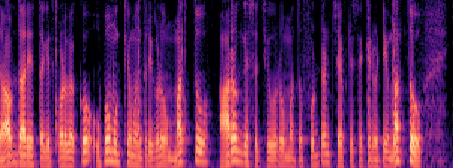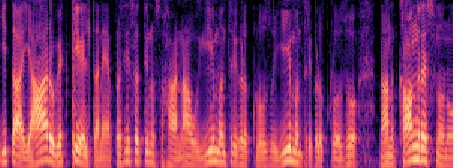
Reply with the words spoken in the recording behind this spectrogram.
ಜವಾಬ್ದಾರಿ ತೆಗೆದುಕೊಳ್ಬೇಕು. ಉಪಮುಖ್ಯಮಂತ್ರಿಗಳು ಮತ್ತು ಆರೋಗ್ಯ ಸಚಿವರು ಮತ್ತು ಫುಡ್ ಆ್ಯಂಡ್ ಸೇಫ್ಟಿ ಸೆಕ್ಯೂರಿಟಿ ಮತ್ತು ಈತ ಯಾರು ವ್ಯಕ್ತಿ ಹೇಳ್ತಾನೆ, ಪ್ರತಿ ಸತಿನೂ ಸಹ ನಾವು ಈ ಮಂತ್ರಿಗಳು ಕ್ಲೋಸು, ಈ ಮಂತ್ರಿಗಳು ಕ್ಲೋಸು, ನಾನು ಕಾಂಗ್ರೆಸ್ನವನು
